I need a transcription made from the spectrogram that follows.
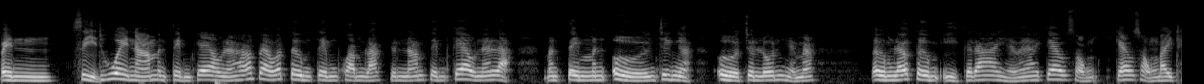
เป็นสี่ถ้วยน้ำมันเต็มแก้วนะคะแปลว่าเติมเต็มความรักจนน้ำเต็มแก้วนั่นแหละมันเต็มมันเออจริงอะเออจนล้นเห็นไหมเติมแล้วเติมอีกก็ได้เห็นไหมแก้วสองแก้วสองใบเท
